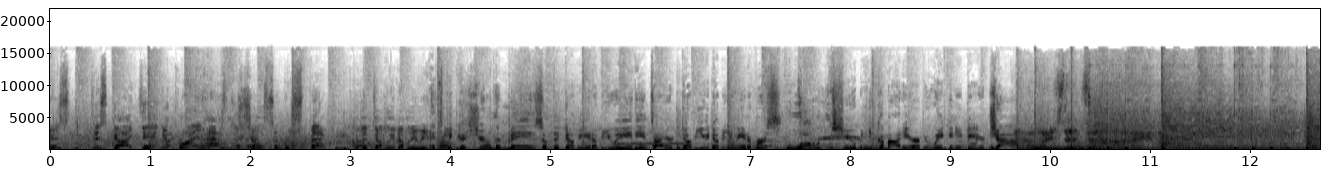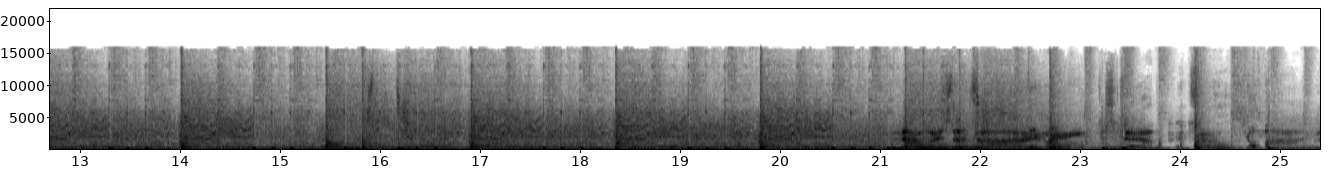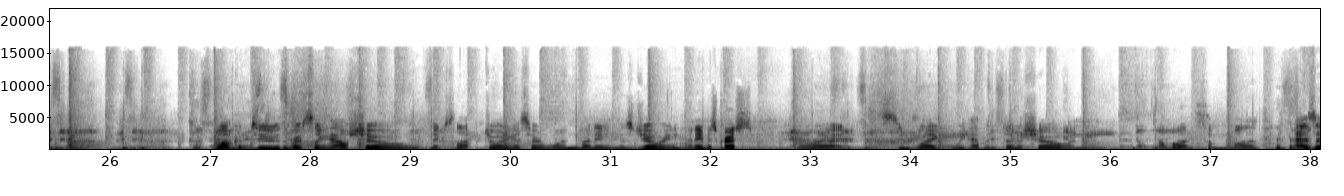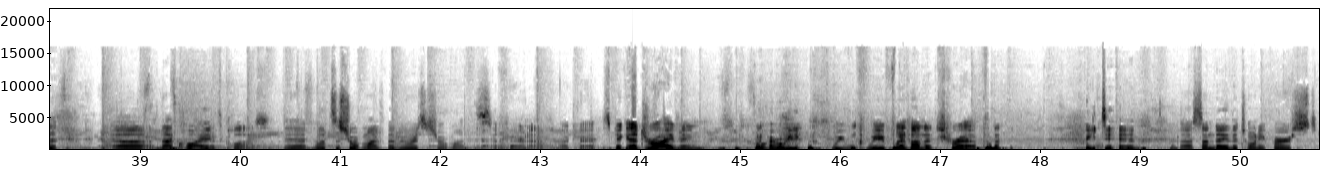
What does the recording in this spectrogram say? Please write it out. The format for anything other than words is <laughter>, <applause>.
Is, this guy, Daniel Bryan, has to show some respect to the WWE It's pros. because you're the Miz of the WWE. The entire WWE universe loathes you, but you come out here every week and you do your job. Welcome to the Wrestling House Show. Thanks a lot for joining us, everyone. My name is Joey. My name is Chris. All right. Seems like we haven't done a show in A month. a month. <laughs> Has it? Uh, not quite. It's close. Yeah, well, it's a short month. February's a short month. So. Fair enough. Okay. Speaking of driving, <laughs> Where we <laughs> we we went on a trip. we did uh, Sunday the 21st,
